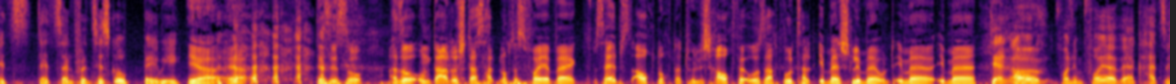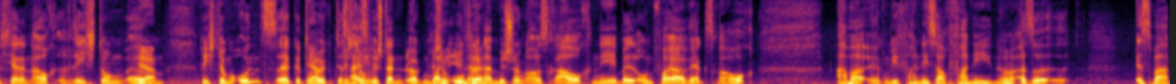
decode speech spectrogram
it's that's San Francisco, baby. Ja, ja. Das ist so. Also und dadurch, dass halt noch das Feuerwerk selbst auch noch natürlich Rauch verursacht, wurde es halt immer schlimmer und immer, immer. Der Rauch ähm, von dem Feuerwerk hat sich ja dann auch Richtung, ähm, Ja. Richtung uns äh, gedrückt. Ja, das heißt, Richtung- wir standen irgendwann Richtung in einer Mischung aus Rauch, Nebel und Feuerwerksrauch. Aber irgendwie fand ich es auch funny, ne? Also äh, es war,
